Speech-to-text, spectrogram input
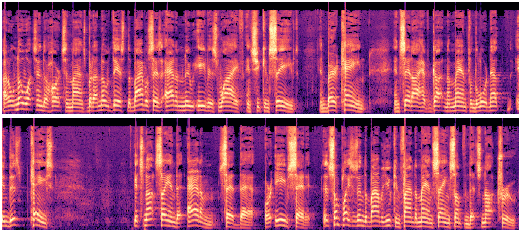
I don't know what's in their hearts and minds, but I know this. The Bible says Adam knew Eve, his wife, and she conceived. and bare Cain, and said, I have gotten a man from the Lord. Now, in this case, it's not saying that Adam said that or Eve said it. In some places in the Bible, you can find a man saying something that's not true.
